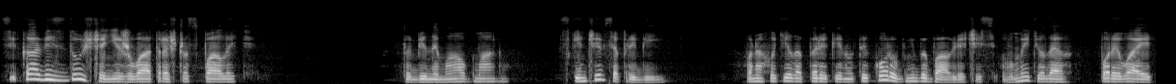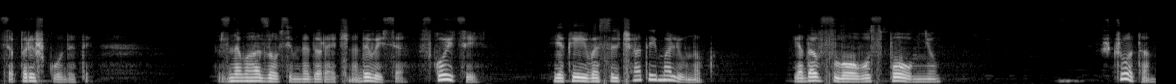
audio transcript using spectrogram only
Цікавість дужча, ніж ватра, що спалить. Тобі нема обману. Скінчився прибій. Вона хотіла перекинути короб, ніби бавлячись, вмить Олег поривається перешкодити. Зневага зовсім недоречна. Дивися, скойці, який весельчатий малюнок. Я дав слово, сповню. Що там?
